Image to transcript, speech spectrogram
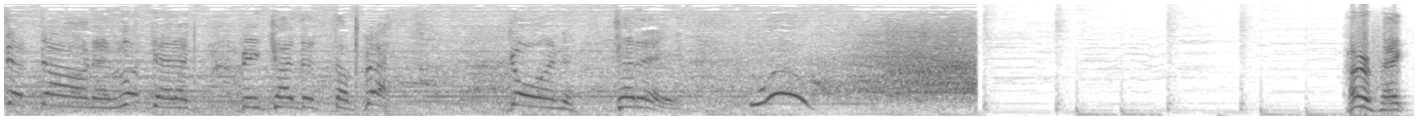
sit down and look at it because it's the best going today. Woo! Perfect.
